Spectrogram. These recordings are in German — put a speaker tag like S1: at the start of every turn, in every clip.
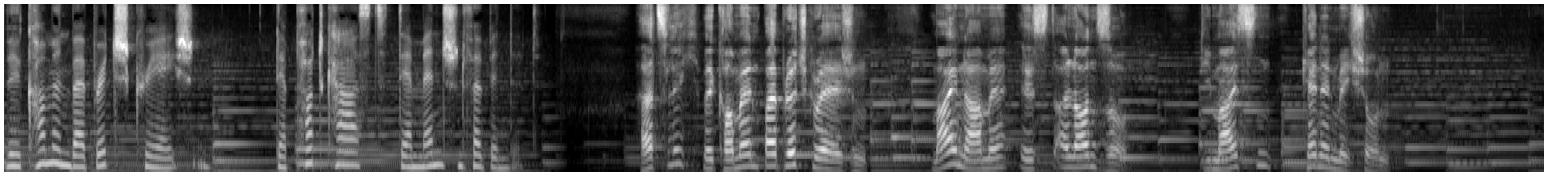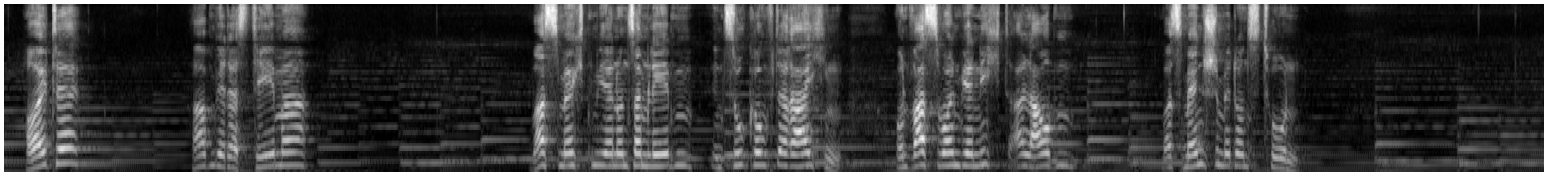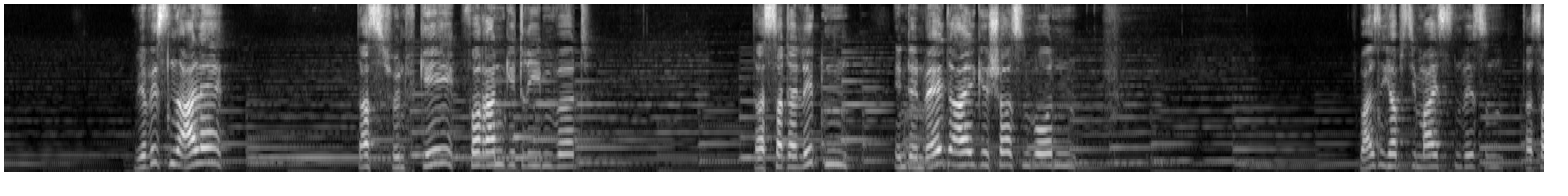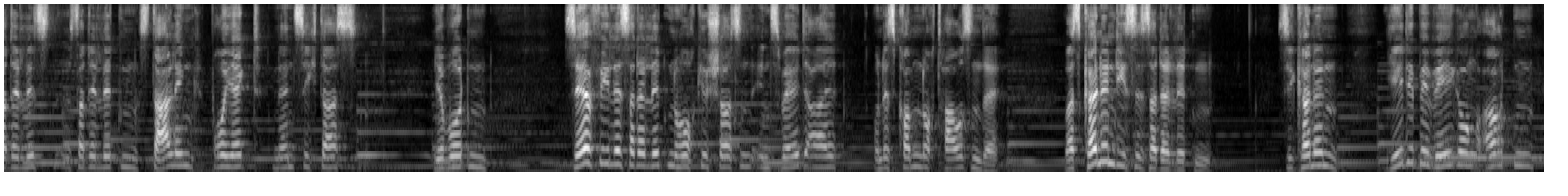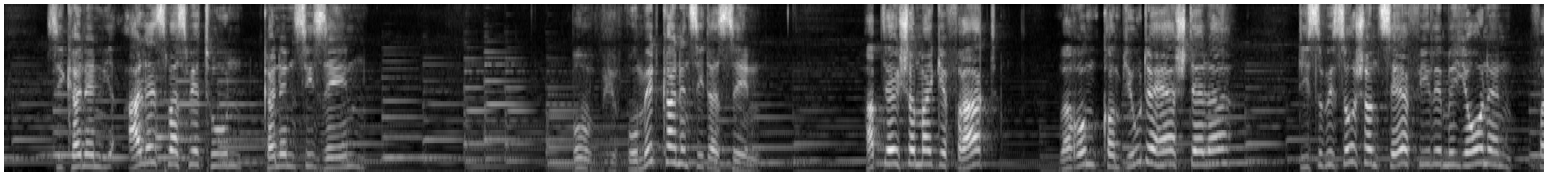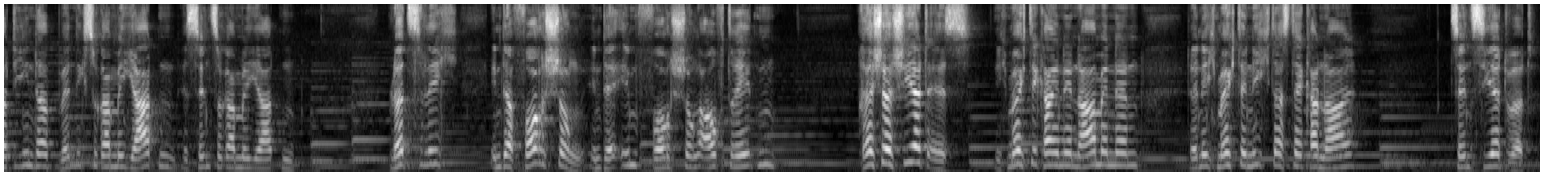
S1: Willkommen bei Bridge Creation, der Podcast, der Menschen verbindet.
S2: Herzlich willkommen bei Bridge Creation. Mein Name ist Alonso. Die meisten kennen mich schon. Heute haben wir das Thema, was möchten wir in unserem Leben in Zukunft erreichen und was wollen wir nicht erlauben, was Menschen mit uns tun. Wir wissen alle, dass 5G vorangetrieben wird, dass Satelliten in den Weltall geschossen wurden. Ich weiß nicht, ob es die meisten wissen, das Satelliten Starlink-Projekt nennt sich das. Hier wurden sehr viele Satelliten hochgeschossen ins Weltall und es kommen noch Tausende. Was können diese Satelliten? Sie können jede Bewegung orten, sie können alles, was wir tun, können sie sehen. Wo, womit können sie das sehen? Habt ihr euch schon mal gefragt, warum Computerhersteller, die sowieso schon sehr viele Millionen verdient haben, wenn nicht sogar Milliarden, es sind sogar Milliarden, plötzlich in der Forschung, in der Impfforschung auftreten? Recherchiert es. Ich möchte keine Namen nennen, denn ich möchte nicht, dass der Kanal zensiert wird.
